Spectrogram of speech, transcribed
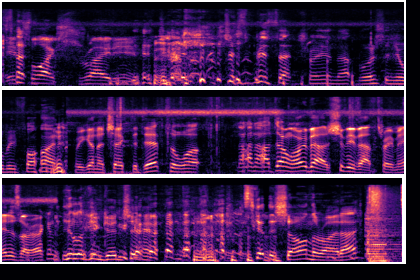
It's like straight in. Just miss that tree and that bush and you'll be fine. We're gonna check the depth or what? No, no, don't worry about it. Should be about three meters, I reckon. You're looking good, champ. Let's get the show on the road, eh?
